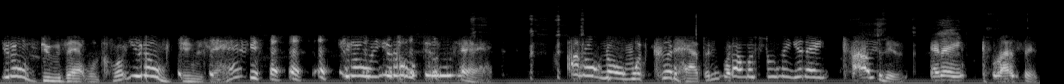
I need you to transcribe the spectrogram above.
You don't do that with Clorox. You don't do that. You don't. You don't do that. I don't know what could happen, but I'm assuming it ain't positive. It ain't pleasant.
